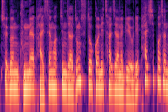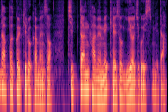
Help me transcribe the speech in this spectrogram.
최근 국내 발생 확진자 중 수도권이 차지하는 비율이 80% 압박을 기록하면서 집단 감염이 계속 이어지고 있습니다.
